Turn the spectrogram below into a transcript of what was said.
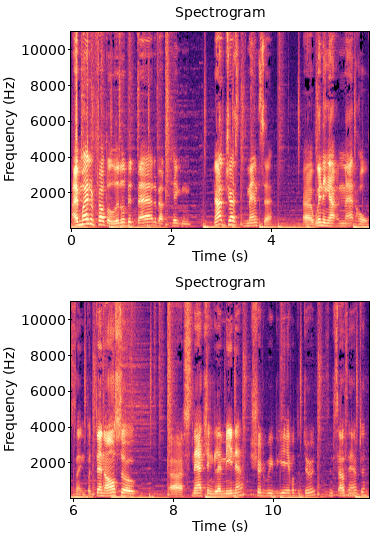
I might have felt a little bit bad about taking not just Mensah uh, winning out in that whole thing, but then also uh, snatching Lemina, should we be able to do it from Southampton.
